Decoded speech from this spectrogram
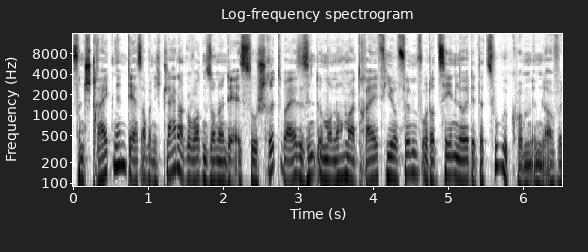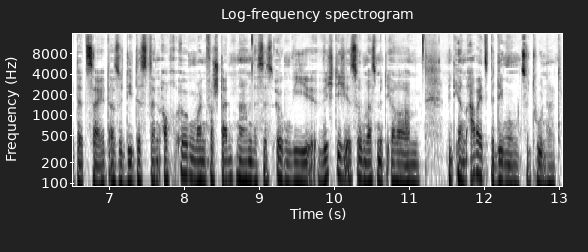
von Streikenden, der ist aber nicht kleiner geworden, sondern der ist so schrittweise, sind immer noch mal drei, vier, fünf oder zehn Leute dazugekommen im Laufe der Zeit, also die das dann auch irgendwann verstanden haben, dass das irgendwie wichtig ist und was mit ihrer, mit ihren Arbeitsbedingungen zu tun hat.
